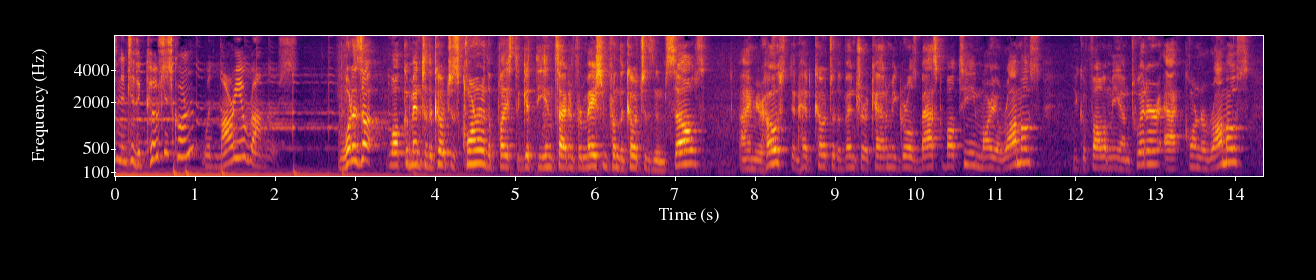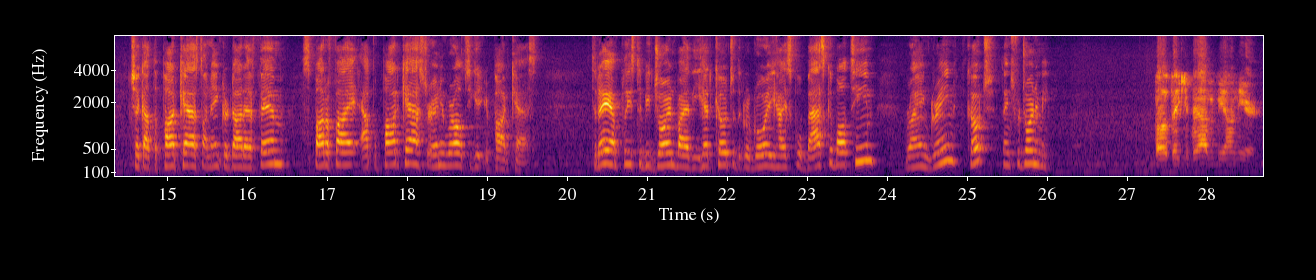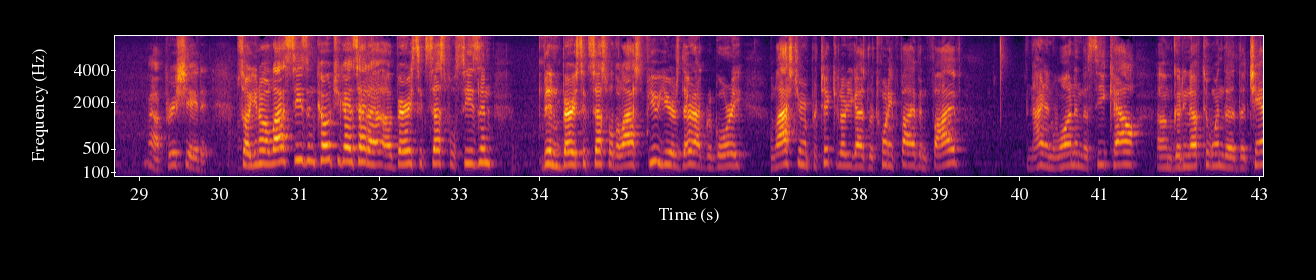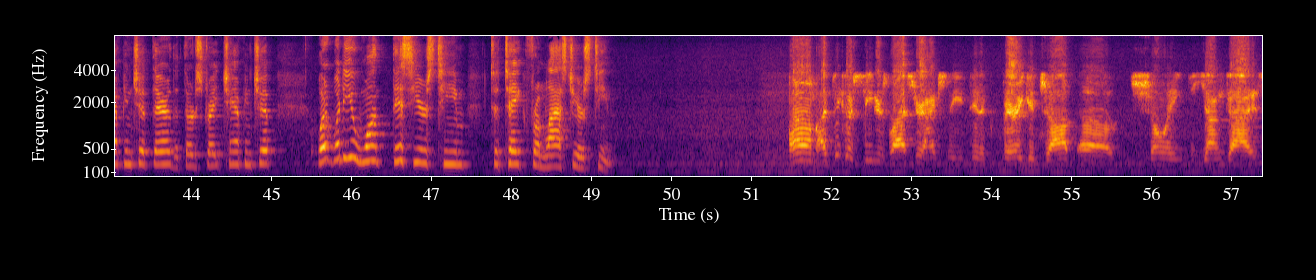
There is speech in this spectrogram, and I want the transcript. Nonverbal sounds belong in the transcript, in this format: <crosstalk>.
listening to the Coach's Corner with Mario Ramos. What is up? Welcome into the Coach's Corner, the place to get the inside information from the coaches themselves. I am your host and head coach of the Venture Academy girls basketball team, Mario Ramos. You can follow me on Twitter at Corner Ramos. Check out the podcast on Anchor.fm, Spotify, Apple Podcast, or anywhere else you get your podcast. Today, I'm pleased to be joined by the head coach of the Gregori High School basketball team, Ryan Green. Coach, thanks for joining me. Well, thank you for having me on here. I appreciate it. So, you know, last season, Coach, you guys had a, a very successful season. Been very successful the last few years there at Gregori. Last year in particular, you guys were 25 and 5, 9 and 1 in the CCAL. Um, good enough to win the, the championship there, the third straight championship. What, what do you want this year's team to take from last year's team? Um, I think our seniors last year actually did a very good job of showing the young guys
